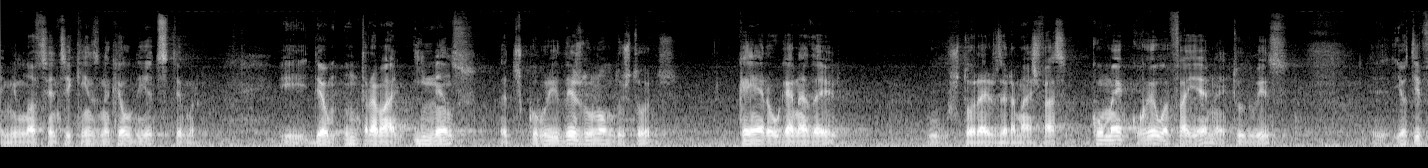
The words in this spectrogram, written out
em 1915, naquele dia de setembro. E deu-me um trabalho imenso a descobrir desde o nome dos touros, quem era o ganadeiro, os toureiros era mais fácil, como é que correu a faena e tudo isso. Eu tive,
